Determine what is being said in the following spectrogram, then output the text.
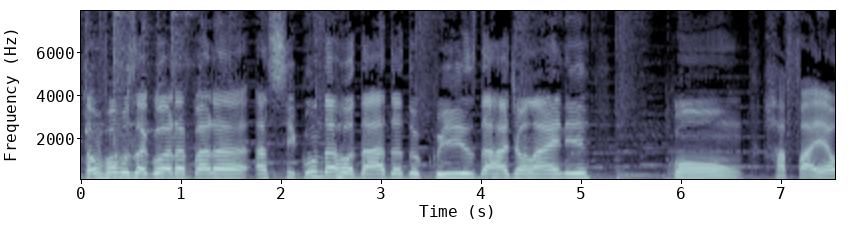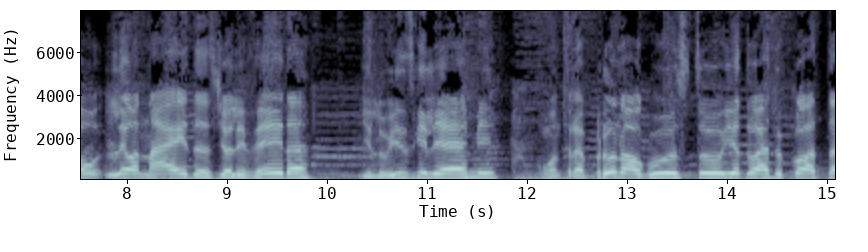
Então vamos agora para a segunda rodada do quiz da Rádio Online com Rafael Leonaidas de Oliveira e Luiz Guilherme contra Bruno Augusto e Eduardo Cota.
